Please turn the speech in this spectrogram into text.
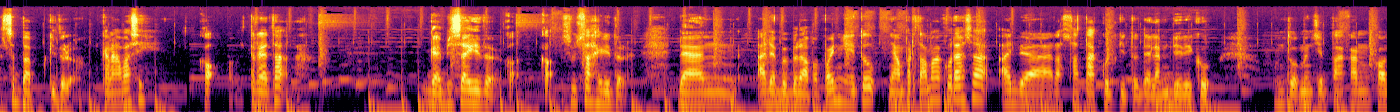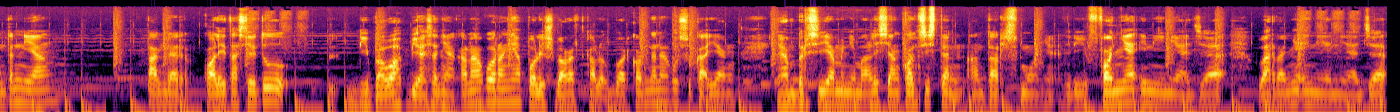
sebab gitu loh kenapa sih kok ternyata nggak bisa gitu. Kok kok susah gitu. Loh dan ada beberapa poinnya itu yang pertama aku rasa ada rasa takut gitu dalam diriku untuk menciptakan konten yang standar kualitasnya itu di bawah biasanya. Karena aku orangnya polish banget. Kalau buat konten aku suka yang yang bersih yang minimalis yang konsisten antar semuanya. Jadi fontnya ini ini aja warnanya ini ini aja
